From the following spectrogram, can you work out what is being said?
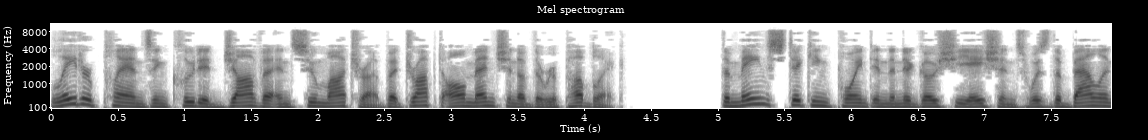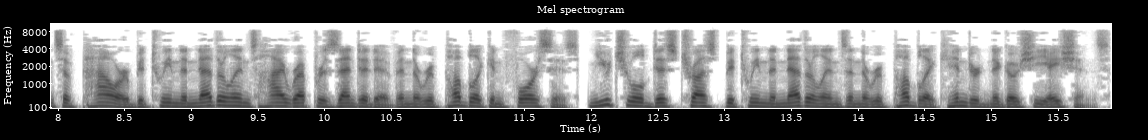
Later plans included Java and Sumatra but dropped all mention of the Republic. The main sticking point in the negotiations was the balance of power between the Netherlands High Representative and the Republican forces. Mutual distrust between the Netherlands and the Republic hindered negotiations.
